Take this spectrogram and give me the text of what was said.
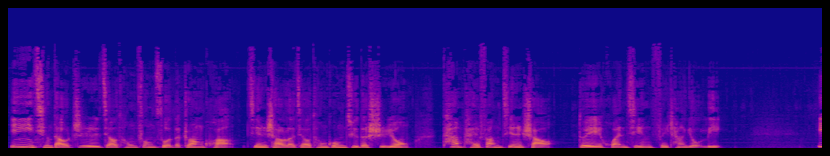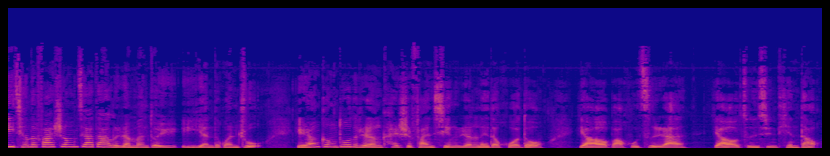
因疫情导致交通封锁的状况，减少了交通工具的使用，碳排放减少，对环境非常有利。疫情的发生加大了人们对于预言的关注，也让更多的人开始反省人类的活动，要保护自然，要遵循天道。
